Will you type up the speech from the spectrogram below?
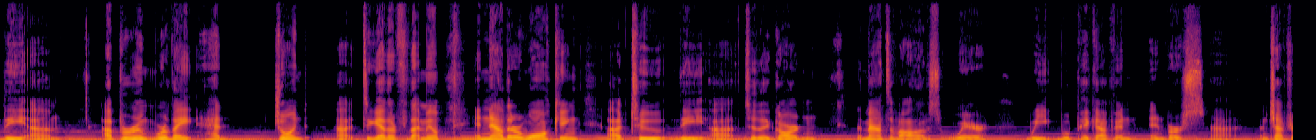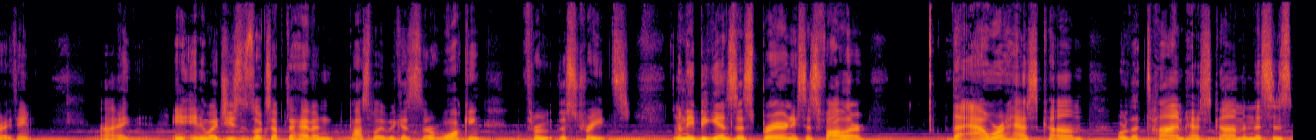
the um, upper room where they had joined uh, together for that meal, and now they're walking uh, to the to the garden, the Mount of Olives, where we will pick up in in verse in chapter 18. Uh, anyway, Jesus looks up to heaven, possibly because they're walking through the streets, and he begins this prayer, and he says, "Father, the hour has come." Or the time has come, and this is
